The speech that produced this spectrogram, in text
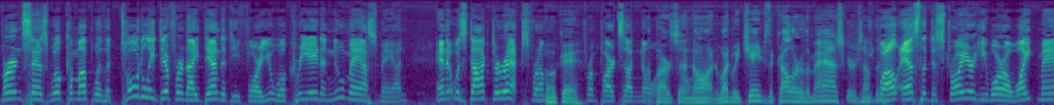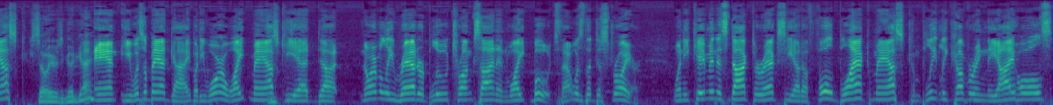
Vern says we'll come up with a totally different identity for you. We'll create a new mask man and it was Dr. X from Okay. from Parts Unknown. Parts So- unknown. What we change the color of the mask or something? Well, as the destroyer, he wore a white mask so he was a good guy. and he was a bad guy, but he wore a white mask. He had uh, normally red or blue trunks on and white boots. That was the destroyer. When he came in as Dr. X, he had a full black mask completely covering the eye holes,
